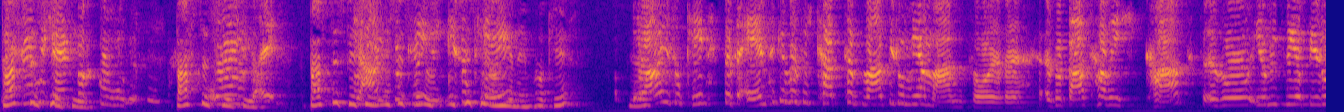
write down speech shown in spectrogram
Passt Ich das fühle für Sie? gut. Passt das für Sie? Passt das für ja, Sie? ist Ist okay, ist, ist ist für Sie okay. angenehm? Okay. Ja. Ja, ist okay. Das Einzige, was ich gehabt habe, war ein bisschen mehr Magensäure. Also das habe ich gehabt. Also irgendwie ein bisschen,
